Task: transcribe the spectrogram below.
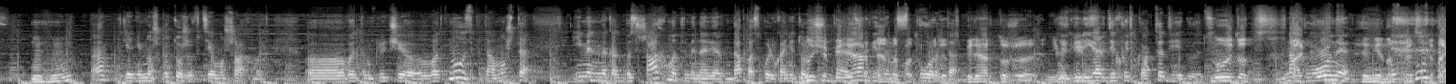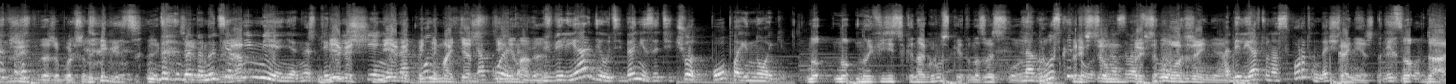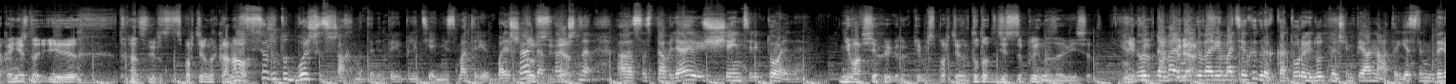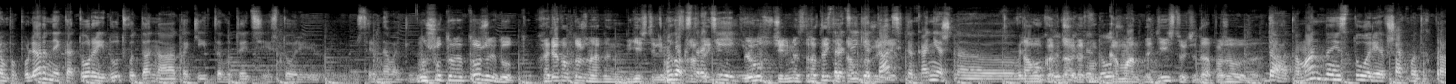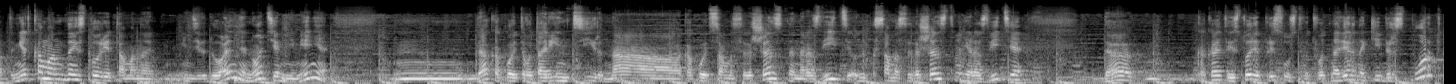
Да, Я немножко тоже в тему шахмат в этом ключе воткнулась, потому что именно как бы с шахматами, наверное, да, поскольку они тоже Ну, еще бильярд, наверное, спорта. подходит. Бильярд тоже Но в никаких... бильярде хоть как-то двигаются. Ну, этот... так- Наклоны. Не, ну, в принципе, так в жизни даже больше двигается. Да, да, да, но тем не менее, знаешь, перемещение, бегать, поднимать тяжести не надо. В бильярде у тебя не затечет попа и ноги. Но, и физическая нагрузка это назвать сложно. Нагрузкой при всем, при всем уважении. А бильярд у нас спортом, да? Конечно. Ну, да, конечно, и транслируется спортивных каналах. Все же тут больше с шахматами переплетение. Смотри, большая Ну, сидят. достаточно а, составляющая интеллектуальная. Не во всех играх киберспортивных. Тут от дисциплины зависит. Ну, Некоторых давай мы говорим о тех играх, которые идут на чемпионаты. Если мы берем популярные, которые идут вот да, на какие-то вот эти истории соревновательные. Ну, шутеры тоже идут. Хотя там тоже, наверное, есть элемент Ну, как стратегии. стратегии. В любом случае, элемент стратегии там Стратегия, тоже тактика, конечно, в есть. Того, когда случае как вы должен... командно действуете, да, пожалуй, да. Да, командная история. В шахматах, правда, нет командной истории, там она индивидуальная, но тем не менее, да, какой-то вот ориентир на какое-то самосовершенствование, на развитие, самосовершенствование, развитие, да, какая-то история присутствует. Вот, наверное, киберспорт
